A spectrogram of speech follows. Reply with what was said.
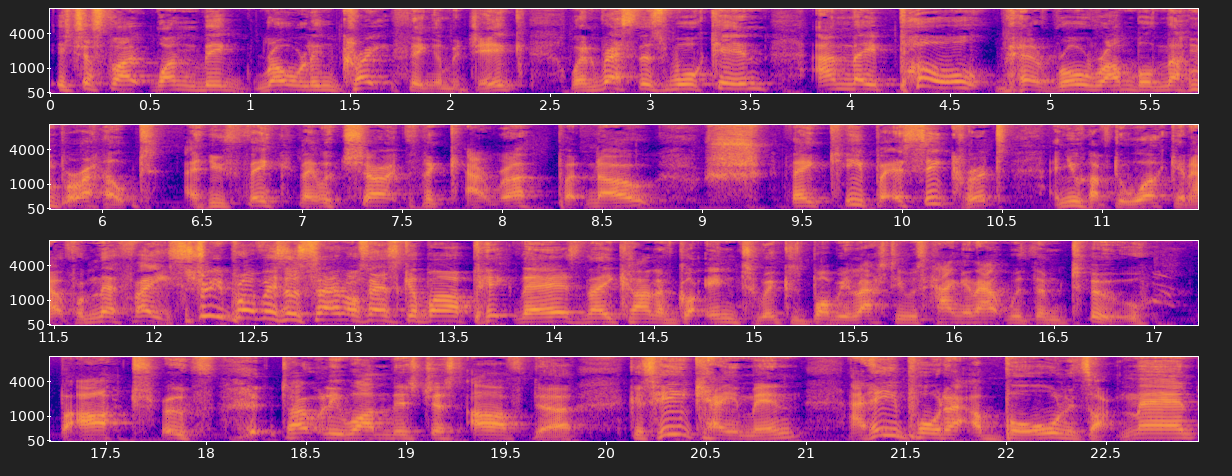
it's just like one big rolling crate thingamajig when wrestlers walk in and they pull their Royal Rumble number out and you think they would show it to the camera, but no, shh, they keep it a secret and you have to work it out from their face. Street Profits and Santos Escobar picked theirs and they kind of got into it because Bobby Lashley was hanging out with them too. But our truth totally won this just after because he came in and he pulled out a ball and it's like, man,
